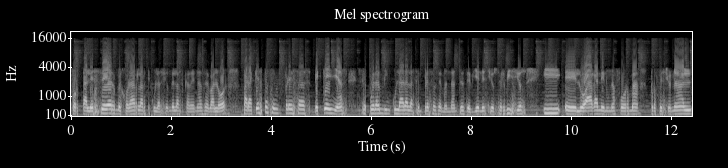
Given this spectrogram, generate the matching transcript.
fortalecer, mejorar la articulación de las cadenas de valor para que estas empresas pequeñas se puedan vincular a las empresas demandantes de bienes y o servicios y eh, lo hagan en una forma profesional,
